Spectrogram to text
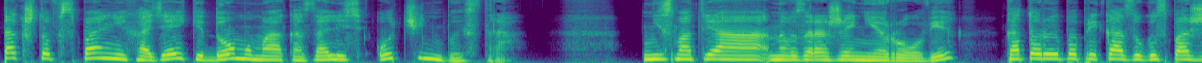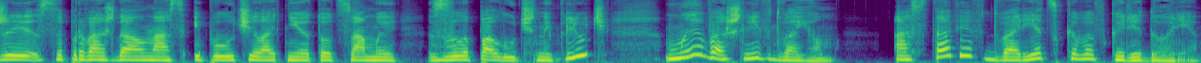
Так что в спальне хозяйки дома мы оказались очень быстро. Несмотря на возражение Рови, который по приказу госпожи сопровождал нас и получил от нее тот самый злополучный ключ, мы вошли вдвоем, оставив дворецкого в коридоре.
